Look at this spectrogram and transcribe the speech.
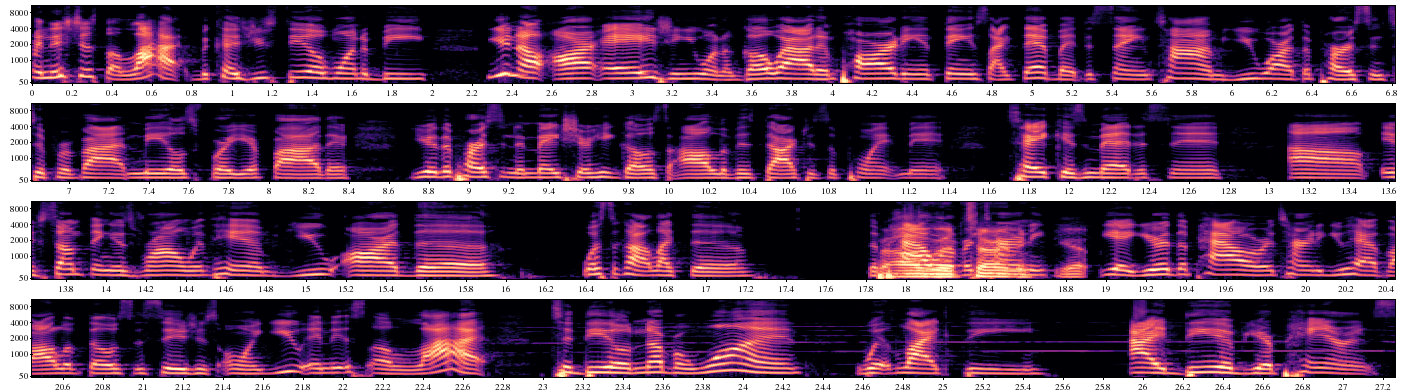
And it's just a lot because you still want to be, you know, our age and you want to go out and party and things like that. But at the same time, you are the person to provide meals for your father. You're the person to make sure he goes to all of his doctor's appointment, take his medicine. Um, if something is wrong with him, you are the what's it called, like the the Power power, of attorney. attorney, yep. Yeah, you're the power of attorney. You have all of those decisions on you, and it's a lot to deal. Number one with like the idea of your parents,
